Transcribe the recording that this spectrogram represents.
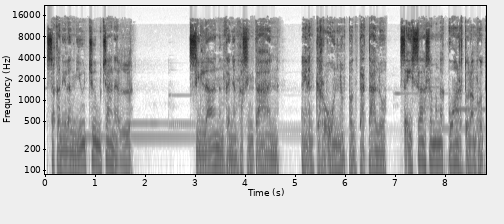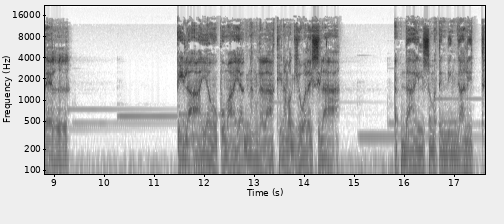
sa kanilang YouTube channel, sila ng kanyang kasintahan ay nagkaroon ng pagtatalo sa isa sa mga kwarto ng hotel. Tila ayaw pumayag ng lalaki na maghiwalay sila at dahil sa matinding galit,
